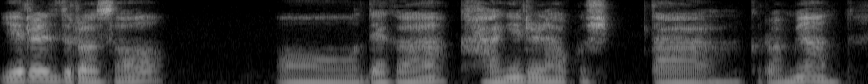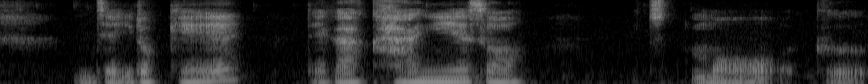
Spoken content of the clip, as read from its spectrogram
예를 들어서 어, 내가 강의를 하고 싶다 그러면 이제 이렇게 내가 강의해서 뭐 그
